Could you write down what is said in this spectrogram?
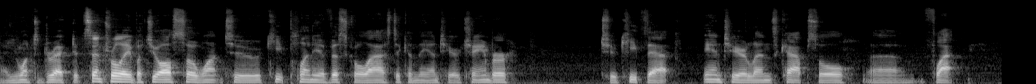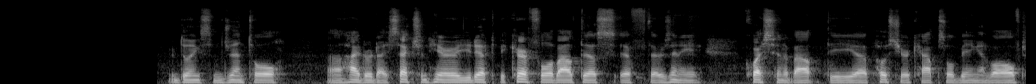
uh, you want to direct it centrally, but you also want to keep plenty of viscoelastic in the anterior chamber to keep that anterior lens capsule uh, flat. We're doing some gentle uh, hydrodissection here. You'd have to be careful about this if there's any question about the uh, posterior capsule being involved.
